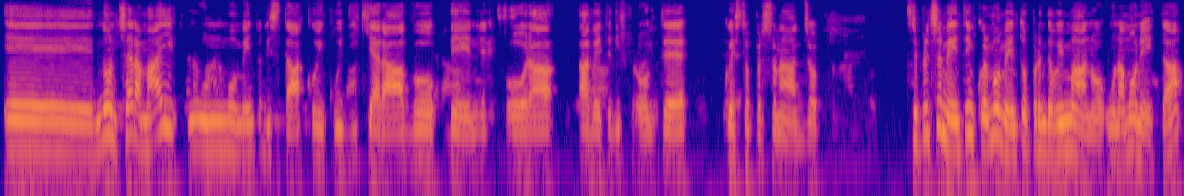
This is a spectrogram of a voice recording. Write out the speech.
e non c'era mai un momento di stacco in cui dichiaravo bene, ora avete di fronte questo personaggio. Semplicemente in quel momento prendevo in mano una moneta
